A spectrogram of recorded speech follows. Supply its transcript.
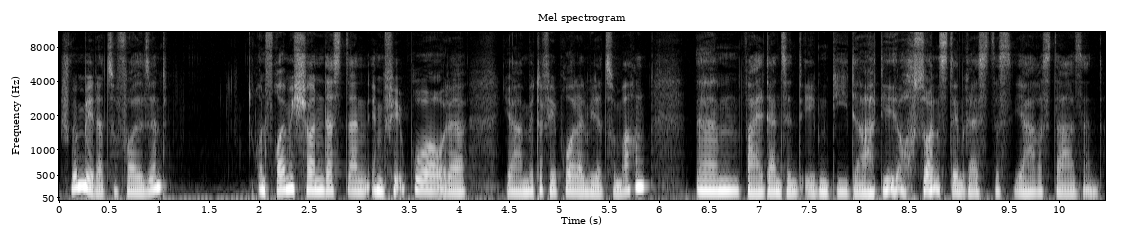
Schwimmbäder zu voll sind. Und freue mich schon, das dann im Februar oder ja Mitte Februar dann wieder zu machen, ähm, weil dann sind eben die da, die auch sonst den Rest des Jahres da sind.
